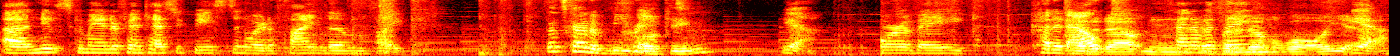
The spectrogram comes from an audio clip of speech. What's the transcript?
uh, Newt Scamander Fantastic Beasts and where to find them. Like, That's kind of neat Print. looking. yeah, more of a cut it Cut out, it out kind of a put thing. it on the wall. Yeah. Yeah.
